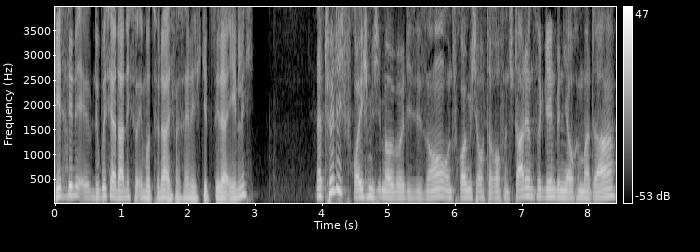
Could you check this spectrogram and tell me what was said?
geht's dir, ni- du bist ja da nicht so emotional, ich weiß ja nicht, geht's dir da ähnlich? Natürlich freue ich mich immer über die Saison und freue mich auch darauf, ins Stadion zu gehen, bin ja auch immer da.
